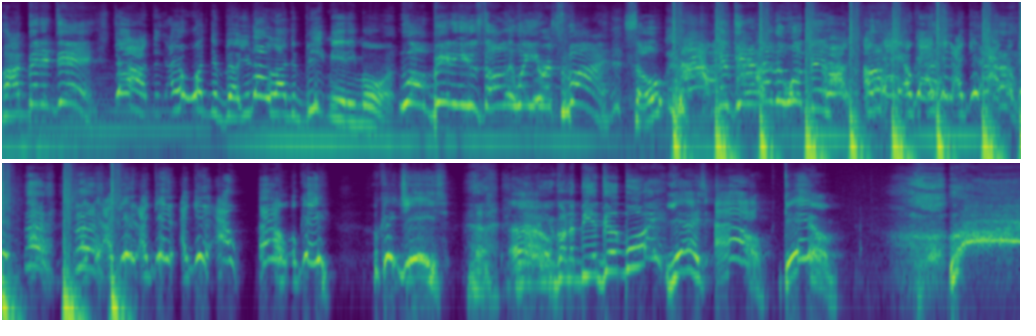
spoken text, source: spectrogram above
I bet it did. Stop. I don't want the belt. You're not allowed to beat me anymore. Well, beating you is the only way you respond. So, ow! you get another whooping. Oh, okay, uh, okay, I get it, I get it. Okay. Uh, uh, okay, I get it, I get it, I get it. Ow, ow, okay. Okay, jeez. Uh, now you're gonna be a good boy? Yes, ow, damn. Ah!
